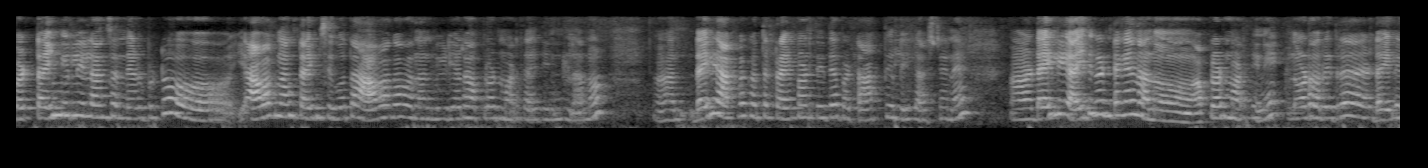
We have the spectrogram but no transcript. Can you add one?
ಬಟ್ ಟೈಮ್ ಇರಲಿಲ್ಲ ಅಂತಂದು ಹೇಳ್ಬಿಟ್ಟು, ಯಾವಾಗ ನಂಗೆ ಟೈಮ್ ಸಿಗುತ್ತೋ ಆವಾಗ ಒಂದೊಂದು ವೀಡಿಯೋನ ಅಪ್ಲೋಡ್ ಮಾಡ್ತಾ ಇದ್ದೀನಿ ನಾನು. ಡೈಲಿ ಹಾಕ್ಬೇಕಂತ ಟ್ರೈ ಮಾಡ್ತಿದ್ದೆ ಬಟ್ ಆಗ್ತಿರ್ಲಿಲ್ಲ ಅಷ್ಟೇ ಡೈಲಿ ಐದು ಗಂಟೆಗೆ ನಾನು ಅಪ್ಲೋಡ್ ಮಾಡ್ತೀನಿ. ನೋಡೋರಿದ್ರೆ ಡೈಲಿ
